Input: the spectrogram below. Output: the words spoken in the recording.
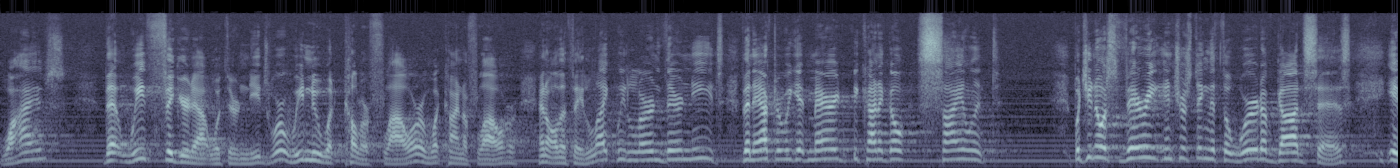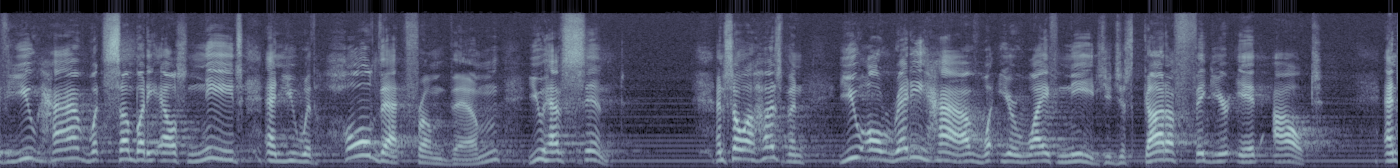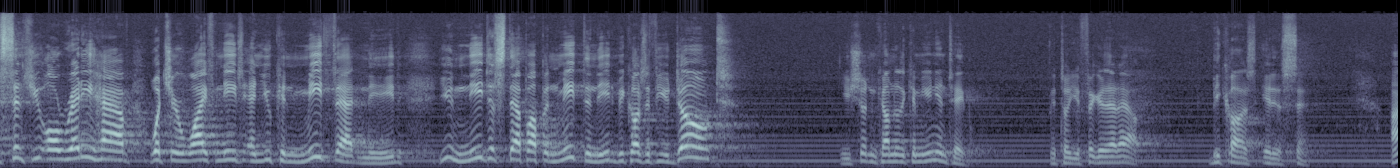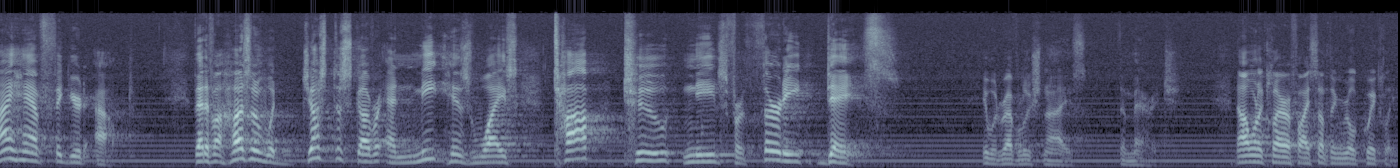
wives, that we figured out what their needs were. We knew what color flower and what kind of flower and all that they like. We learned their needs. Then after we get married, we kind of go silent. But you know, it's very interesting that the Word of God says if you have what somebody else needs and you withhold that from them, you have sinned. And so, a husband, you already have what your wife needs. You just got to figure it out. And since you already have what your wife needs and you can meet that need, you need to step up and meet the need because if you don't, you shouldn't come to the communion table until you figure that out because it is sin. I have figured out that if a husband would just discover and meet his wife's top two needs for 30 days, it would revolutionize the marriage. Now, I want to clarify something real quickly.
